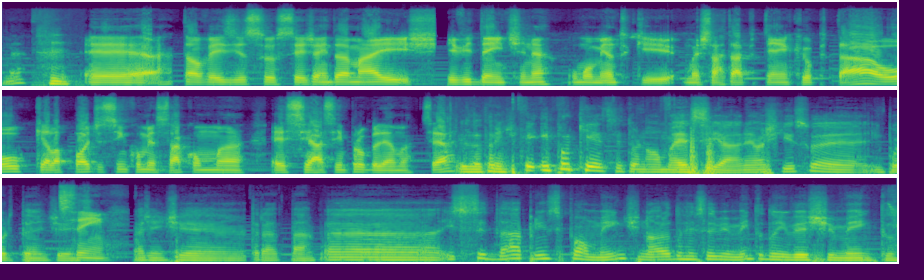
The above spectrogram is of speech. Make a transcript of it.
né? Hum. É, talvez isso seja ainda mais evidente, né? O momento que uma startup tenha que optar ou que ela pode sim começar como uma SA sem problema, certo? Exatamente. E, e por que se tornar uma SA, né? Eu acho que isso é importante sim. a gente é, tratar. Uh, isso se dá principalmente na hora do recebimento do investimento,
